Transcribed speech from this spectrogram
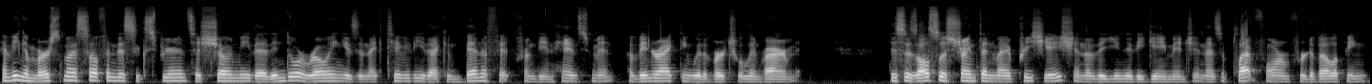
Having immersed myself in this experience has shown me that indoor rowing is an activity that can benefit from the enhancement of interacting with a virtual environment. This has also strengthened my appreciation of the Unity game engine as a platform for developing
